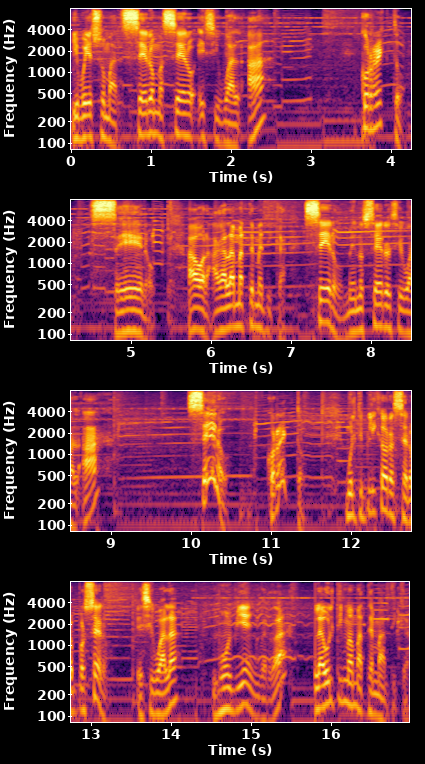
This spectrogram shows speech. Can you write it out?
y voy a sumar 0 más 0 es igual a Correcto, cero. Ahora, haga la matemática. Cero menos cero es igual a cero. Correcto. Multiplica ahora cero por cero. Es igual a... Muy bien, ¿verdad? La última matemática.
